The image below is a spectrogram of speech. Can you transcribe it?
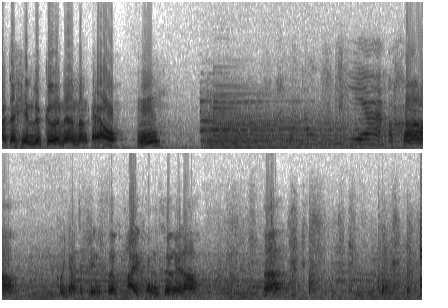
ากจะเห็นเหลือเกินนะนางแอลหืมเฮียอ้าว ก็อยากจะเห็นเซอร์ไพรส์ของเธอไงเล่าฮะแอ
